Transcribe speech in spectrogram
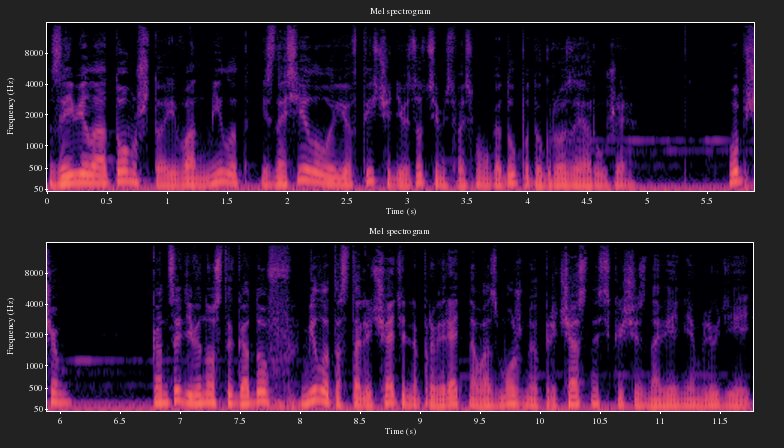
заявила о том, что Иван Милот изнасиловал ее в 1978 году под угрозой оружия. В общем, в конце 90-х годов Милота стали тщательно проверять на возможную причастность к исчезновениям людей.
